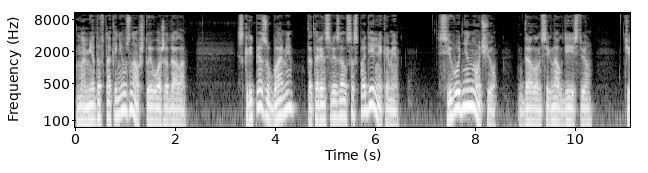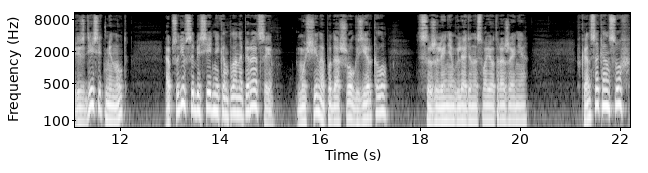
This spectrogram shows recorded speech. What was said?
Мамедов так и не узнал, что его ожидало. Скрипя зубами, татарин связался с подельниками. «Сегодня ночью», — дал он сигнал к действию. Через десять минут, обсудив с собеседником план операции, мужчина подошел к зеркалу, с сожалением глядя на свое отражение. В конце концов,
